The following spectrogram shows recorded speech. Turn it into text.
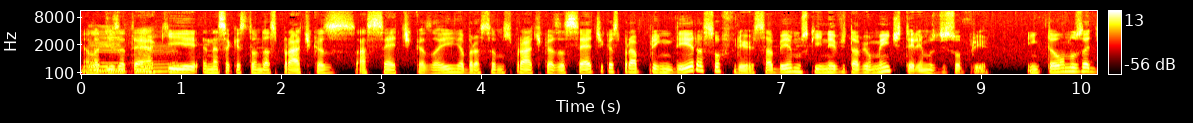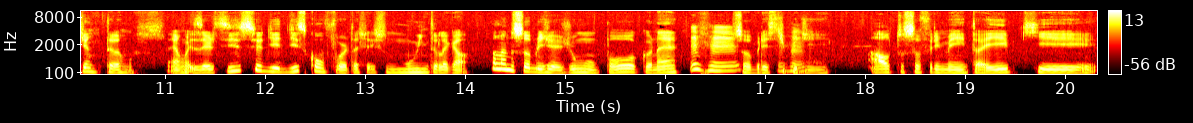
Ela uhum. diz até que nessa questão das práticas ascéticas aí, abraçamos práticas ascéticas para aprender a sofrer. Sabemos que inevitavelmente teremos de sofrer. Então nos adiantamos. É um exercício de desconforto. Achei isso muito legal. Falando sobre jejum um pouco, né? Uhum. Sobre esse tipo uhum. de alto sofrimento aí que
